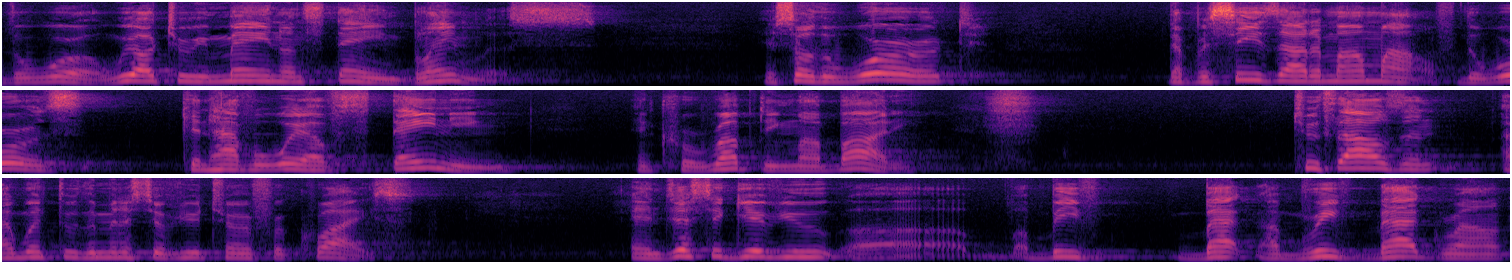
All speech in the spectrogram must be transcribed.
the world. We are to remain unstained, blameless. And so the word that proceeds out of my mouth, the words can have a way of staining and corrupting my body. 2000, I went through the ministry of U-Turn for Christ. And just to give you uh, a, brief back, a brief background,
